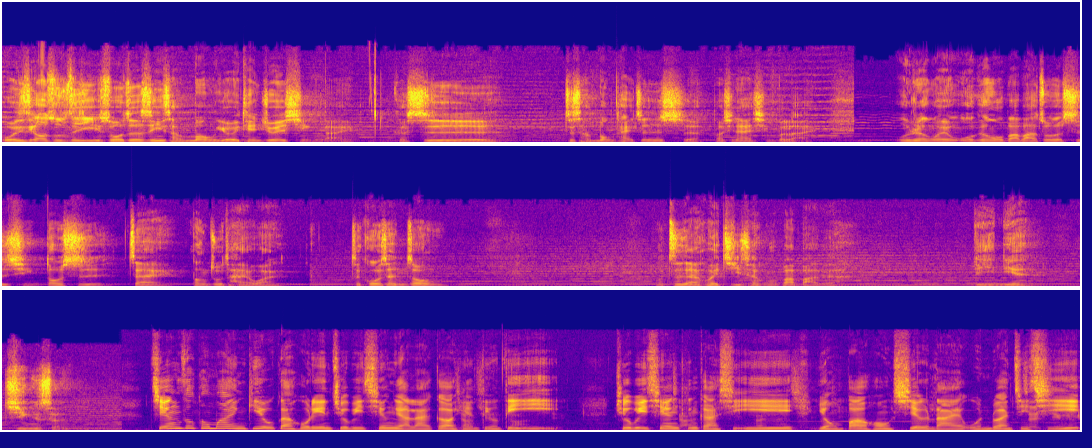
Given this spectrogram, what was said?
我一直告诉自己说，这是一场梦，有一天就会醒来。可是这场梦太真实了，到现在醒不来。我认为我跟我爸爸做的事情都是在帮助台湾，这过程中，我自然会继承我爸爸的理念、精神。前总统马英九跟胡林周碧清也来到现场致意。邱碧清更加是以拥抱方式来温暖支持。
